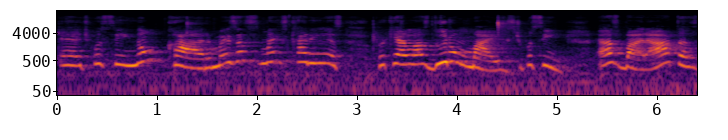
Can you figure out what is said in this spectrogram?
é, tipo assim, não cara, mas as mais carinhas, porque elas duram mais. Tipo assim, as baratas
